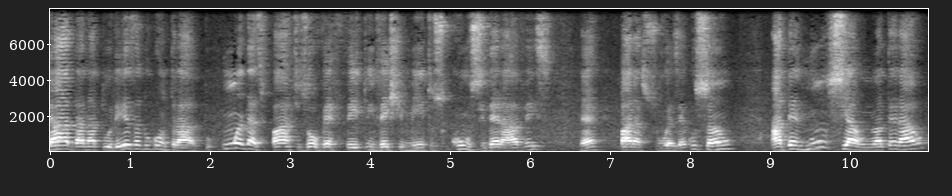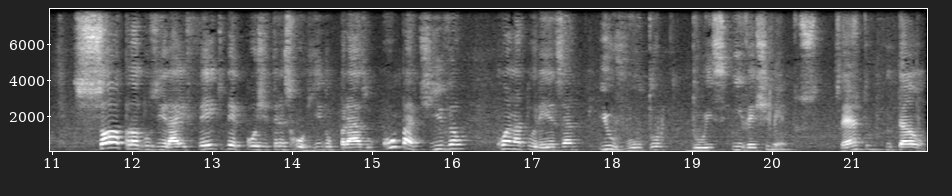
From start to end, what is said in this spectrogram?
dada a natureza do contrato, uma das partes houver feito investimentos consideráveis né, para sua execução, a denúncia unilateral só produzirá efeito depois de transcorrido o prazo compatível com a natureza e o vulto dos investimentos, certo? Então,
